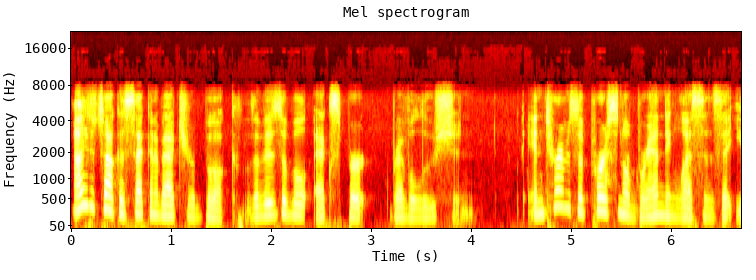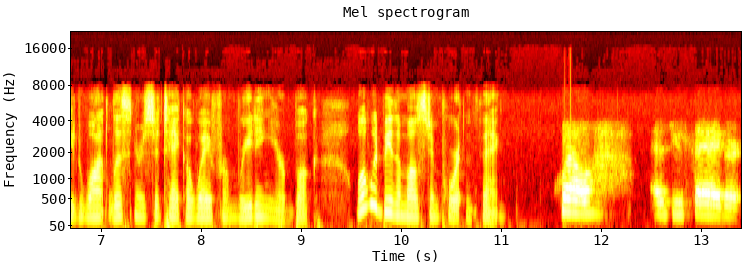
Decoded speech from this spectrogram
I'd like to talk a second about your book, The Visible Expert Revolution. In terms of personal branding lessons that you'd want listeners to take away from reading your book, what would be the most important thing? Well, as you say, there,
